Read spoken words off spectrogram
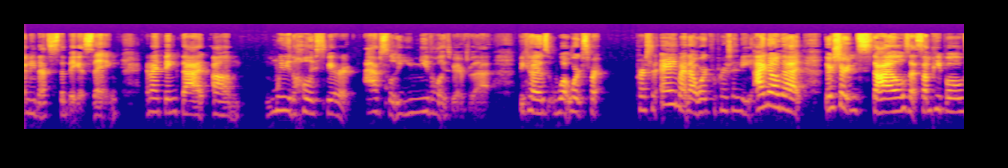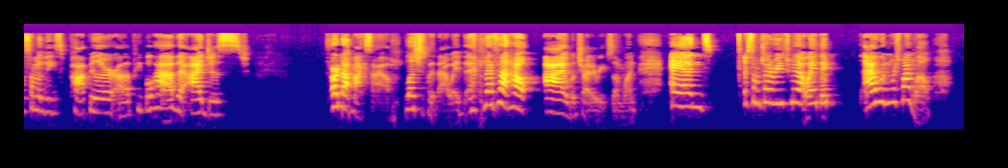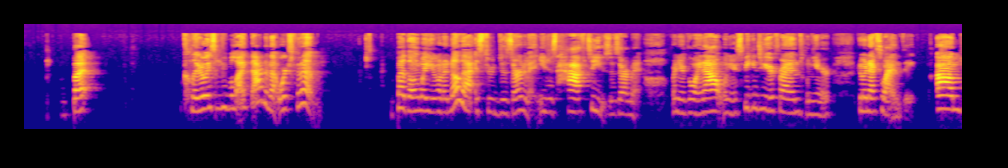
I mean, that's the biggest thing. And I think that um, we need the Holy Spirit. Absolutely. You need the Holy Spirit for that. Because what works for person A might not work for person B. I know that there's certain styles that some people, some of these popular uh, people have that I just are not my style. Let's just put it that way. Then That's not how I would try to reach someone. And if someone tried to reach me that way, they I wouldn't respond well. But clearly some people like that and that works for them. But the only way you're going to know that is through discernment. You just have to use discernment when you're going out, when you're speaking to your friends, when you're doing X, Y, and Z. Um,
